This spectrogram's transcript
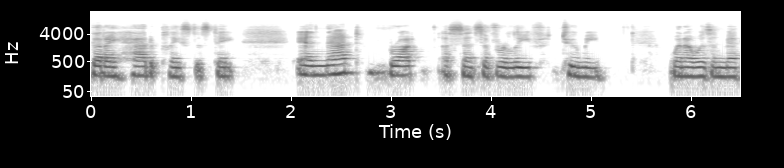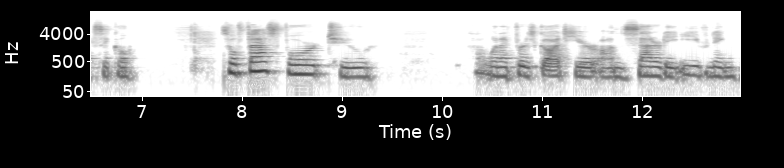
that I had a place to stay, and that brought a sense of relief to me when I was in Mexico. So fast forward to uh, when I first got here on Saturday evening.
